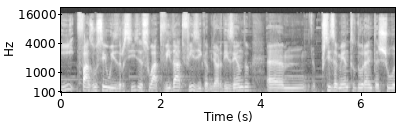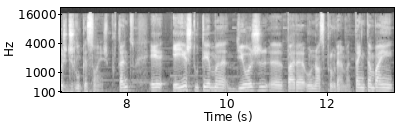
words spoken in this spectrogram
e faz o seu exercício, a sua atividade física, melhor dizendo, um, precisamente durante as suas deslocações. Portanto, é, é este o tema de hoje uh, para o nosso programa. Tenho também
